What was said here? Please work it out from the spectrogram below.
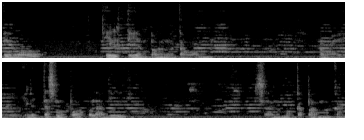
pero healthy ang pangangatawan. Ay, iligtas mo po ako lagi. Sana magkapamakan.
